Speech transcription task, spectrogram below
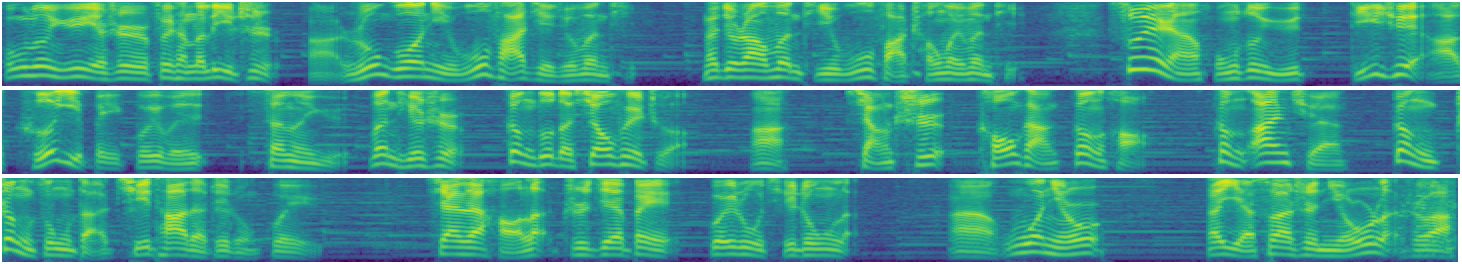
红鳟鱼也是非常的励志啊。如果你无法解决问题，那就让问题无法成为问题。虽然红鳟鱼的确啊可以被归为三文鱼，问题是更多的消费者啊想吃口感更好、更安全、更正宗的其他的这种鲑鱼。现在好了，直接被归入其中了啊！蜗牛那也算是牛了是吧？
